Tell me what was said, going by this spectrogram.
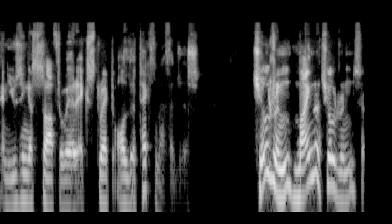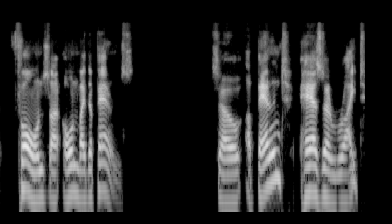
and using a software extract all the text messages. Children, minor children's phones are owned by the parents so a parent has a right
